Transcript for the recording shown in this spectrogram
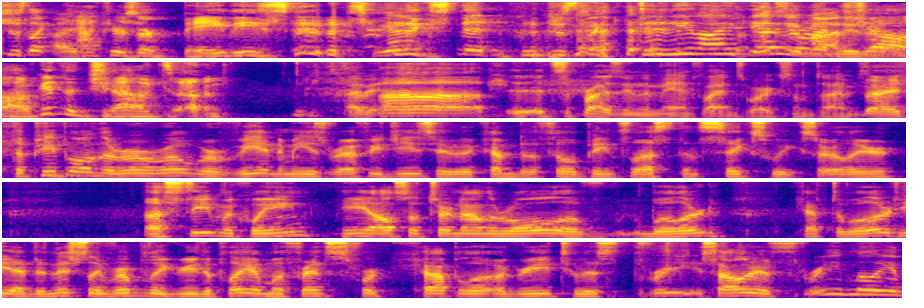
just like actors are babies to a certain extent. Just like Did he like That's your anybody? though? job. Get the job done. I mean, it- it's surprising the man finds work sometimes. Right. The people on the railroad were Vietnamese refugees who had come to the Philippines less than six weeks earlier. Uh, Steve McQueen, he also turned down the role of Willard, Captain Willard. He had initially verbally agreed to play him when Francis Ford Coppola agreed to his three salary of $3 million.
